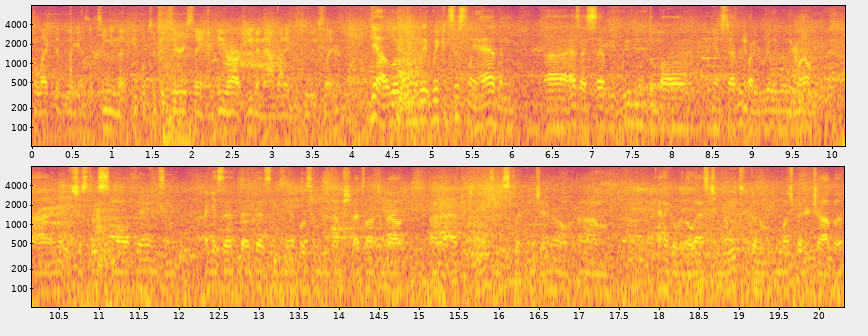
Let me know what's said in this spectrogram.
collectively as a team that people took it seriously, and here you are even now, not even two weeks later? Yeah, we, we consistently have, and uh, as I said, we, we moved the ball against everybody really, really well. Uh, and it was just those small things, and I guess that, that that's an example of some of the dumb shit I talked about uh, after Kansas. But in general, um, I think over the last two weeks we've done a much better job of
